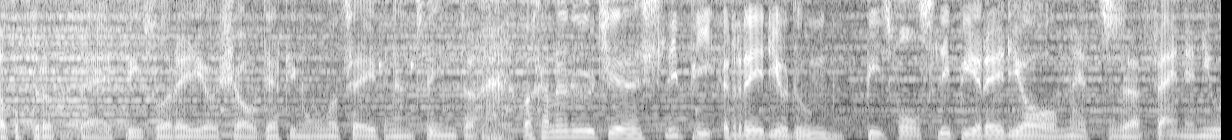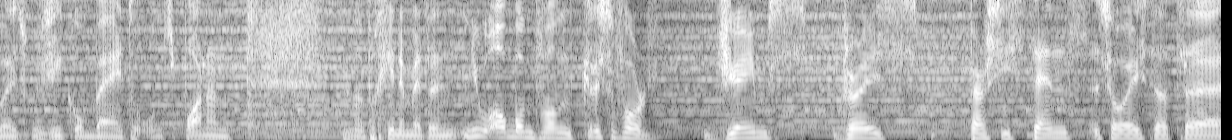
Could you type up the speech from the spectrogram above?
Welkom terug bij Peaceful Radio Show 1327. We gaan een uurtje Sleepy Radio doen. Peaceful Sleepy Radio met uh, fijne nieuwe muziek om bij te ontspannen. we beginnen met een nieuw album van Christopher James Grace Persistence. Zo is dat, uh,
